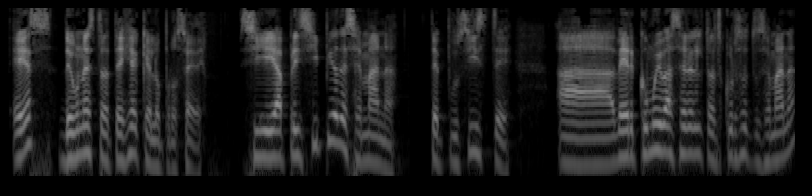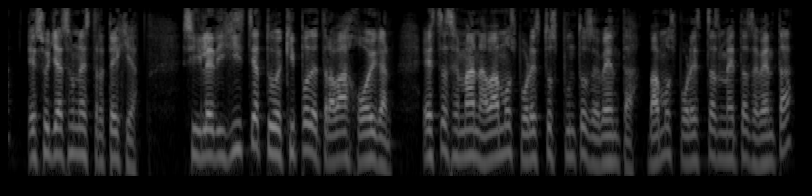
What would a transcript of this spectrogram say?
es de una estrategia que lo procede. Si a principio de semana te pusiste a ver cómo iba a ser el transcurso de tu semana, eso ya es una estrategia. Si le dijiste a tu equipo de trabajo, oigan, esta semana vamos por estos puntos de venta, vamos por estas metas de venta,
